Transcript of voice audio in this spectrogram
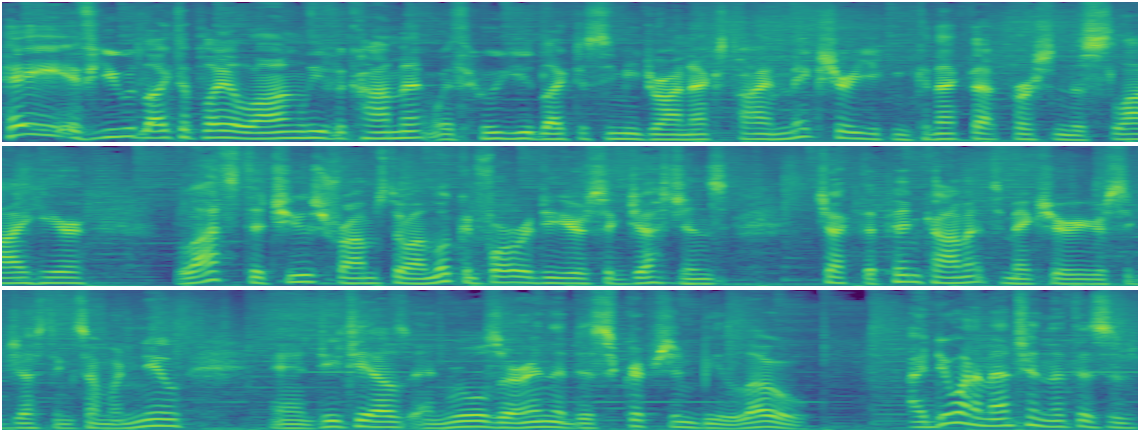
Hey, if you would like to play along, leave a comment with who you'd like to see me draw next time. Make sure you can connect that person to Sly here. Lots to choose from, so I'm looking forward to your suggestions. Check the pin comment to make sure you're suggesting someone new, and details and rules are in the description below. I do want to mention that this is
